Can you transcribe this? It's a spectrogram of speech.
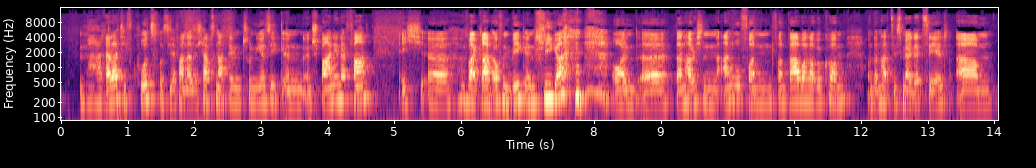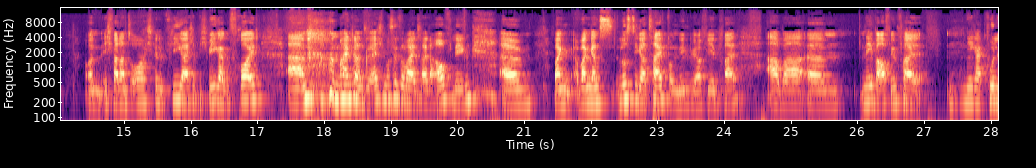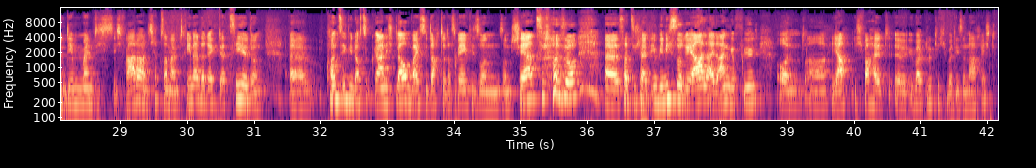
relativ kurzfristig erfahren. Also ich habe es nach dem Turniersieg in, in Spanien erfahren. Ich äh, war gerade auf dem Weg in den Flieger und äh, dann habe ich einen Anruf von, von Barbara bekommen und dann hat sie es mir halt erzählt. Ähm, und ich war dann so, oh, ich bin im Flieger, ich habe mich mega gefreut. Ähm, und meinte dann so, ja, ich muss jetzt aber halt leider auflegen. Ähm, war, ein, war ein ganz lustiger Zeitpunkt irgendwie auf jeden Fall. Aber ähm, nee, war auf jeden Fall mega cool in dem Moment. Ich, ich war da und ich habe es an meinem Trainer direkt erzählt und äh, konnte es irgendwie noch so gar nicht glauben, weil ich so dachte, das wäre irgendwie so ein, so ein Scherz oder so. Äh, es hat sich halt irgendwie nicht so real halt angefühlt und äh, ja, ich war halt äh, überglücklich über diese Nachricht.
